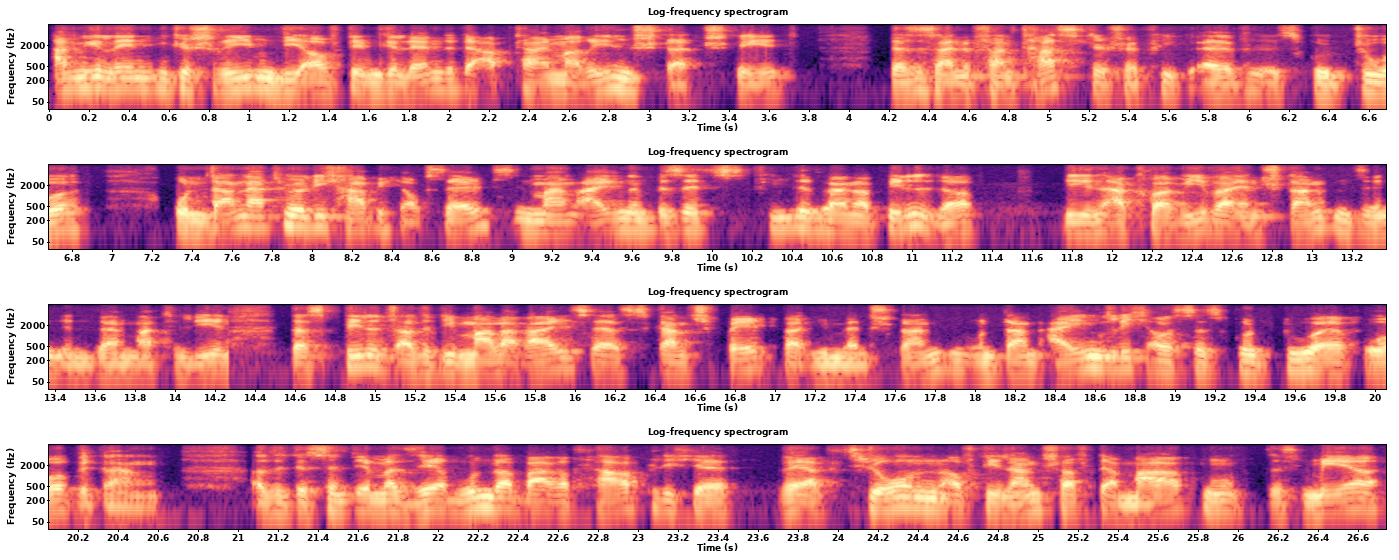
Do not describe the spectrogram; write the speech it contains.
Angelehnten geschrieben, die auf dem Gelände der Abtei Marienstadt steht. Das ist eine fantastische äh, Skulptur und dann natürlich habe ich auch selbst in meinem eigenen Besitz viele seiner Bilder, die in Aquaviva entstanden sind in seinem Atelier. Das Bild, also die Malerei ist erst ganz spät bei ihm entstanden und dann eigentlich aus der Skulptur hervorgegangen. Also das sind immer sehr wunderbare farbliche Reaktionen auf die Landschaft der Marken, das Meer.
